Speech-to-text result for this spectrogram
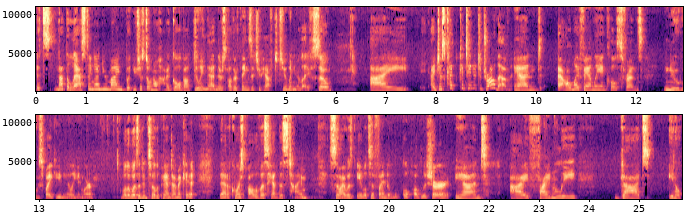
it's not the last thing on your mind, but you just don't know how to go about doing that. And there's other things that you have to do in your life. So I, I just kept continued to draw them, and all my family and close friends knew who Spiky and Alien were. Well, it wasn't until the pandemic hit that, of course, all of us had this time. So I was able to find a local publisher, and I finally got, you know,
